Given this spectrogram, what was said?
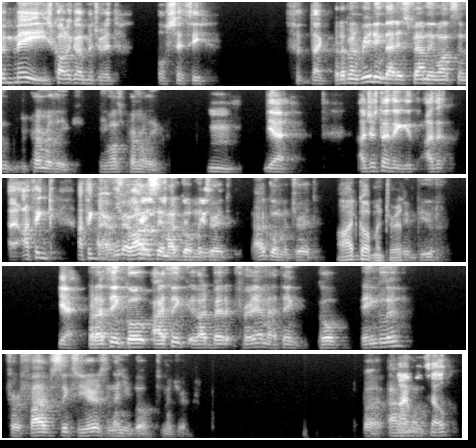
For me, he's got to go Madrid or City. For like, But I've been reading that his family wants him in Premier League. He wants Premier League. mm, yeah, I just don't think. I, I think. I think. I, if would I was him, I'd go. Madrid. I'd go Madrid. I'd go It'd Madrid. be beautiful. Yeah, But I think go. I think I'd bet it for him. I think go England for five six years, and then you go to Madrid. But I I don't will tell.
